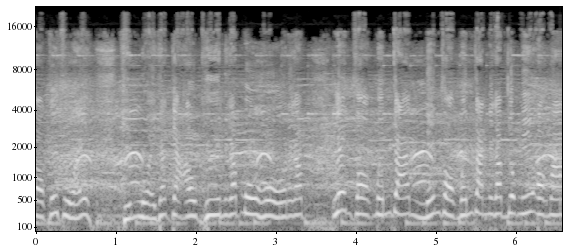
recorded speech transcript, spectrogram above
ศอกสวยๆคิมรวยชักจะเอาคืนนะครับโมโหนะครับเล่นศอกเหมือนกันเน้นศอกเหมือนกันนะครับยกนี้ออกมา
